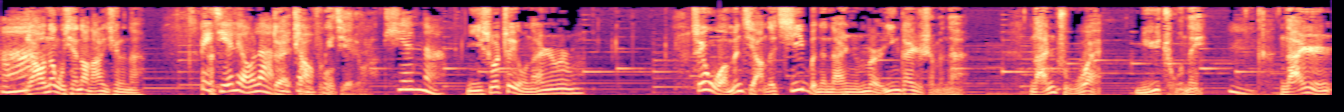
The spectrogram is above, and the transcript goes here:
啊，然后那五千到哪里去了呢？被截留了，对，丈夫给截留了。天哪！你说这有男人味吗？所以我们讲的基本的男人味儿应该是什么呢？男主外，女主内。嗯，男人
